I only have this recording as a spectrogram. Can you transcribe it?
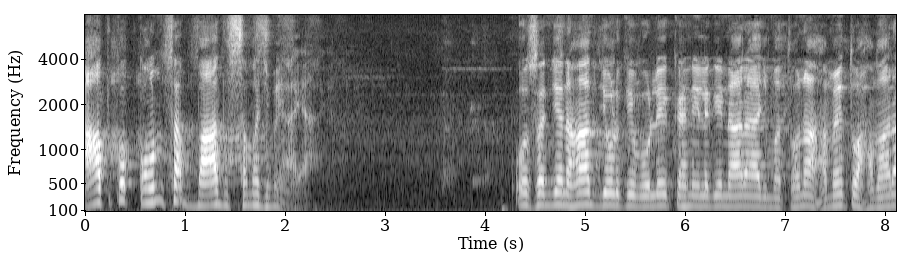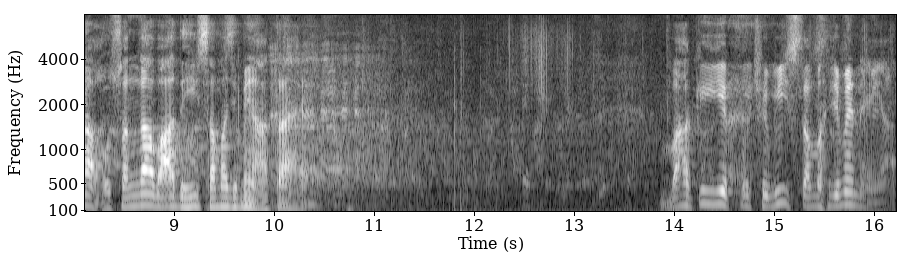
आपको कौन सा वाद समझ में आया? वो सज्जन हाथ जोड़ के बोले, कहने लगे, नाराज़ मत होना, हमें तो हमारा होशंगावाद ही समझ में आता है। बाकी ये कुछ भी समझ में नहीं आता।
